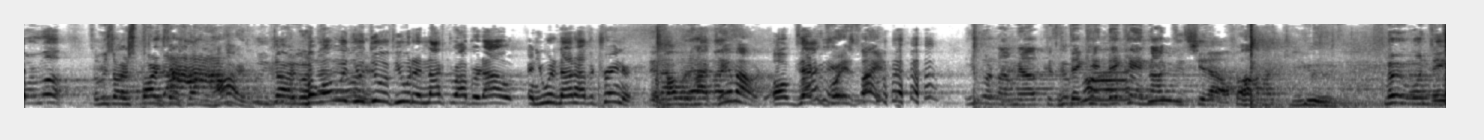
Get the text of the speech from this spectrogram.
warm up. So we started sparring. We started sparring ah, ah, ah. hard. We started But what would it you do if you would have knocked Robert out and you would not have a trainer? If I would have knocked him out. Oh, exactly. Right before his fight. He would knock me out because they can't, they can't knock this shit out. Fuck you. Maybe one day.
